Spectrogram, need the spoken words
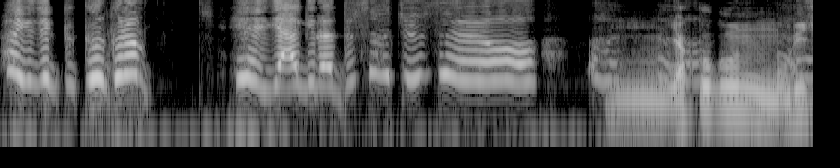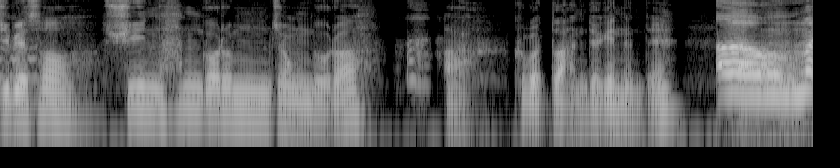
아이고, 저, 그, 그, 그럼 예, 약이라도 사주세요. 음, 약국은 우리 집에서 쉰 한 걸음 정도라. 아, 그것도 안 되겠는데. 어머,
